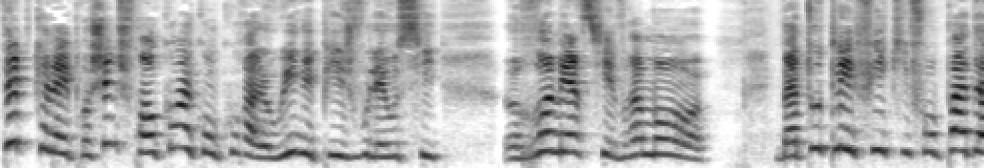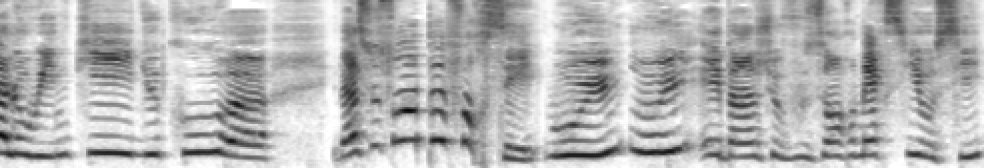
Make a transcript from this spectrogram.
Peut-être que l'année prochaine, je ferai encore un concours Halloween. Et puis, je voulais aussi remercier vraiment euh, bah, toutes les filles qui font pas d'Halloween, qui du coup euh, bah, se sont un peu forcées. Oui, oui, et ben je vous en remercie aussi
